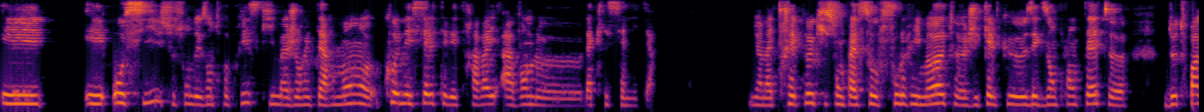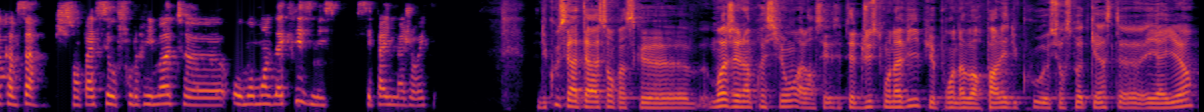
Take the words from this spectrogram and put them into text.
et et aussi, ce sont des entreprises qui majoritairement euh, connaissaient le télétravail avant la crise sanitaire. Il y en a très peu qui sont passés au full remote. Euh, j'ai quelques exemples en tête, euh, deux trois comme ça, qui sont passés au full remote au moment de la crise, mais c'est pas une majorité. Du coup, c'est intéressant parce que moi, j'ai l'impression, alors c'est peut-être juste mon avis, puis pour en avoir parlé du coup sur ce podcast et ailleurs,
